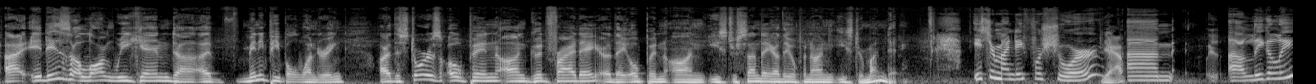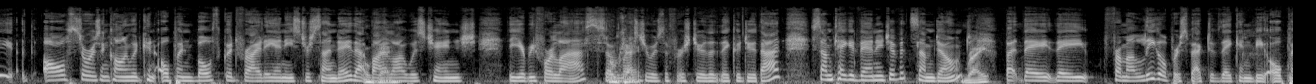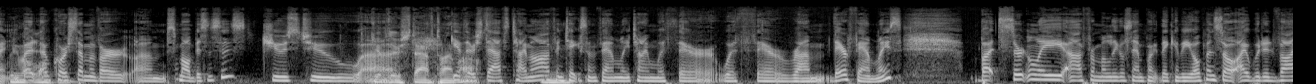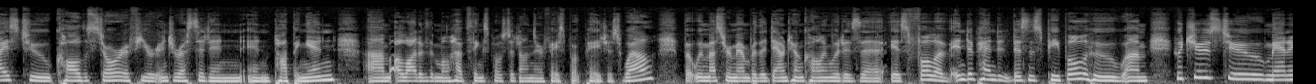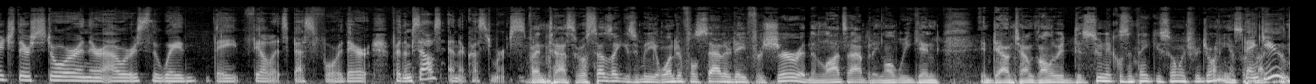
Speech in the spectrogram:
Uh, it is a long weekend. Uh, many people wondering are the stores open on Good Friday? Are they open on Easter Sunday? Are they open on Easter Monday? Easter Monday for sure. Yeah. Um, uh, legally, all stores in Collingwood can open both Good Friday and Easter Sunday. That Okay. bylaw was changed the year before last, so Okay. last year was the first year that they could do that. Some take advantage of it, some don't. Right. But they, they from a legal perspective, they can be open. But open. of course, some of our um, small businesses choose to uh, Give their staff time give their off. Mm-hmm. staff's time off and take some family time with their with their um, their families. But certainly, uh, from a legal standpoint, they can be open. So I would advise to call the store if you're interested in in popping in. Um, a lot of them will have things posted on their Facebook page as well. But we must remember that downtown Collingwood is a, is full of independent business people who um, who choose to manage their store and their hours the way they feel it's best for their for themselves and their customers. Fantastic. Well, sounds like it's going to be a wonderful Saturday for sure, and then lots happening all weekend in downtown Collingwood. Sue Nicholson, thank you so much for joining us. Thank you.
